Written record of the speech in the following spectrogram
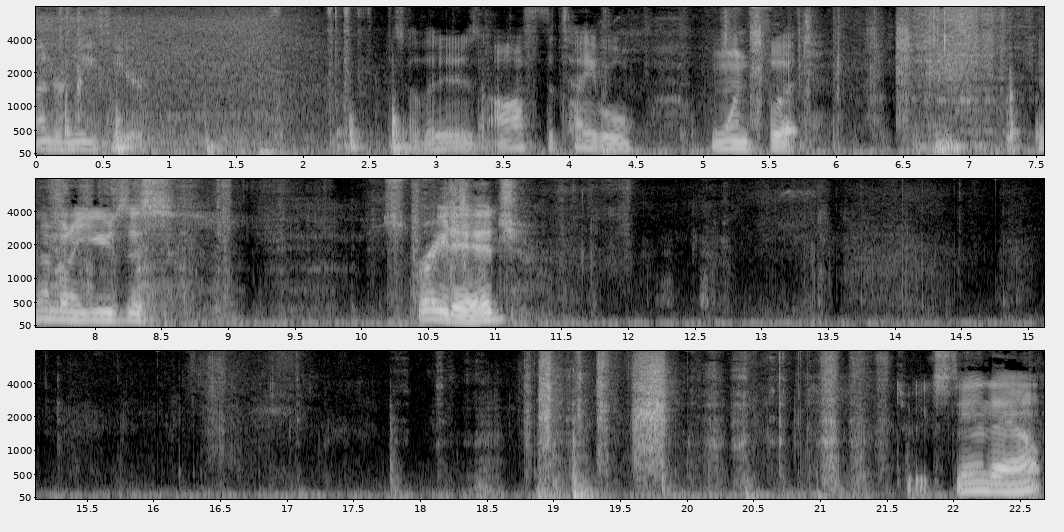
underneath here so that it is off the table one foot. Then I'm gonna use this straight edge. To extend out.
